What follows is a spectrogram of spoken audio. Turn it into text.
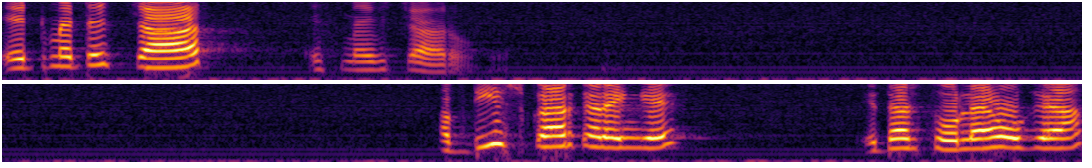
एट में से चार, इसमें भी चार हो गए अब डी स्क्वायर करेंगे इधर सोलह हो गया।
